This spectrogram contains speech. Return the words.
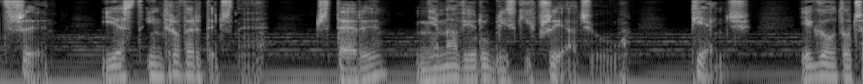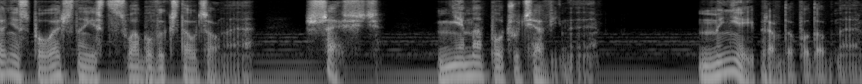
3. Jest introwertyczny. 4. Nie ma wielu bliskich przyjaciół. 5. Jego otoczenie społeczne jest słabo wykształcone. 6. Nie ma poczucia winy. Mniej prawdopodobne.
